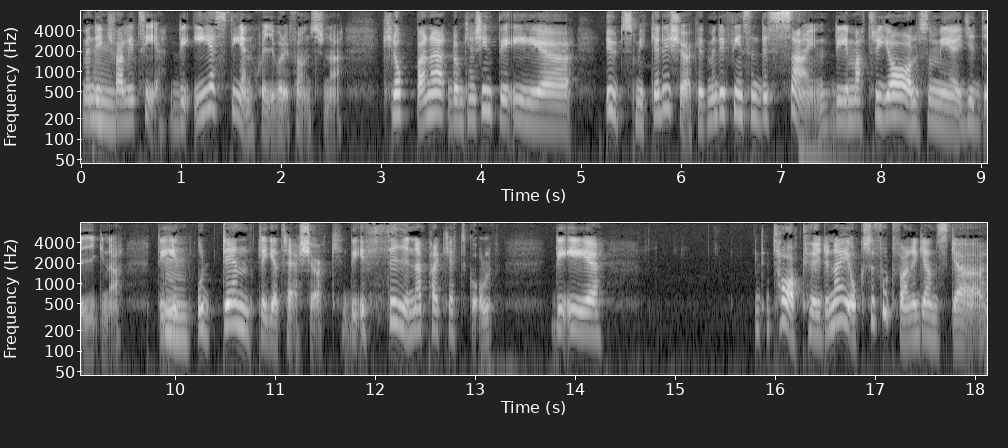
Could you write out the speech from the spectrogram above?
men det är mm. kvalitet. Det är stenskivor i fönstren. Knopparna, de kanske inte är utsmyckade i köket, men det finns en design. Det är material som är gedigna. Det är mm. ordentliga träkök. Det är fina parkettgolv. Det är Takhöjderna är också fortfarande ganska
